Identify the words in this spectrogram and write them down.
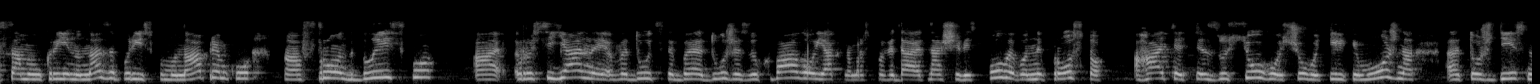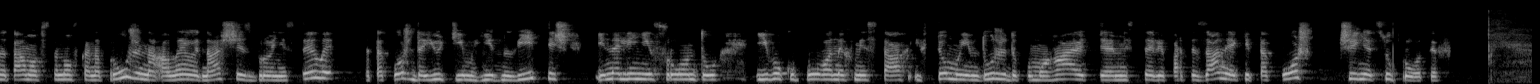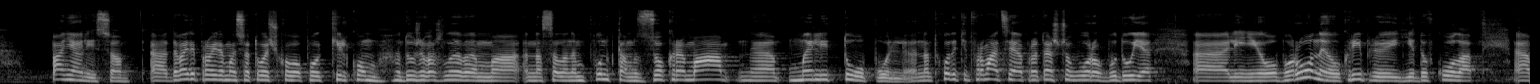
саме Україну на запорізькому напрямку. А, Фронт близько. А росіяни ведуть себе дуже зухвало, як нам розповідають наші військові. Вони просто гатять з усього, чого тільки можна. Е, Тож дійсно там обстановка напружена, але наші збройні сили також дають їм гідну відсіч і на лінії фронту, і в окупованих містах. І в цьому їм дуже допомагають е, місцеві партизани, які також чинять супротив. Пані Алісо, е, давайте пройдемося точково по кільком дуже важливим е, населеним пунктам. Зокрема, е, Мелітополь надходить інформація про те, що ворог будує лінію оборони, укріплює її довкола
